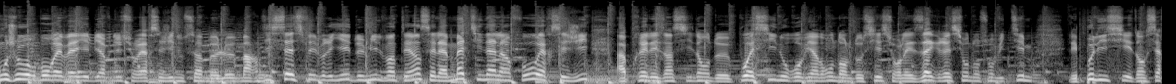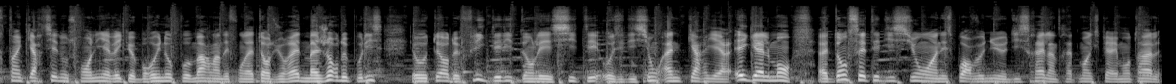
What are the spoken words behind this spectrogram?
Bonjour, bon réveil et bienvenue sur RCJ. Nous sommes le mardi 16 février 2021. C'est la matinale info RCJ. Après les incidents de Poissy, nous reviendrons dans le dossier sur les agressions dont sont victimes les policiers dans certains quartiers. Nous serons en ligne avec Bruno Pomar, l'un des fondateurs du RAID, major de police et auteur de Flics d'élite dans les cités aux éditions Anne Carrière. Également, euh, dans cette édition, un espoir venu d'Israël, un traitement expérimental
